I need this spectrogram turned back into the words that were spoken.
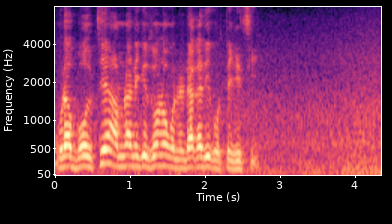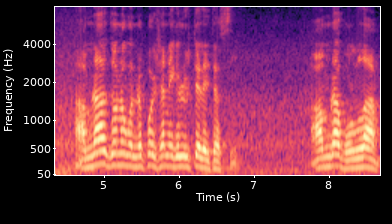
ওরা বলছে, আমরা নাকি জনগণের ডাকাতি করতে গেছি। আমরা জনগণের পয়সা নাকি লুটতে লাইতেছি। আমরা বললাম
